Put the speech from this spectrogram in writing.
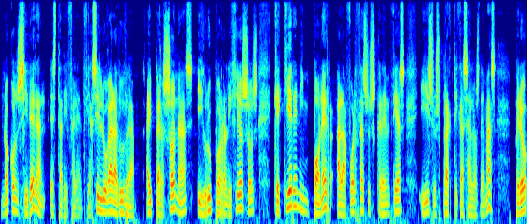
no consideran esta diferencia. Sin lugar a duda, hay personas y grupos religiosos que quieren imponer a la fuerza sus creencias y sus prácticas a los demás. Pero,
